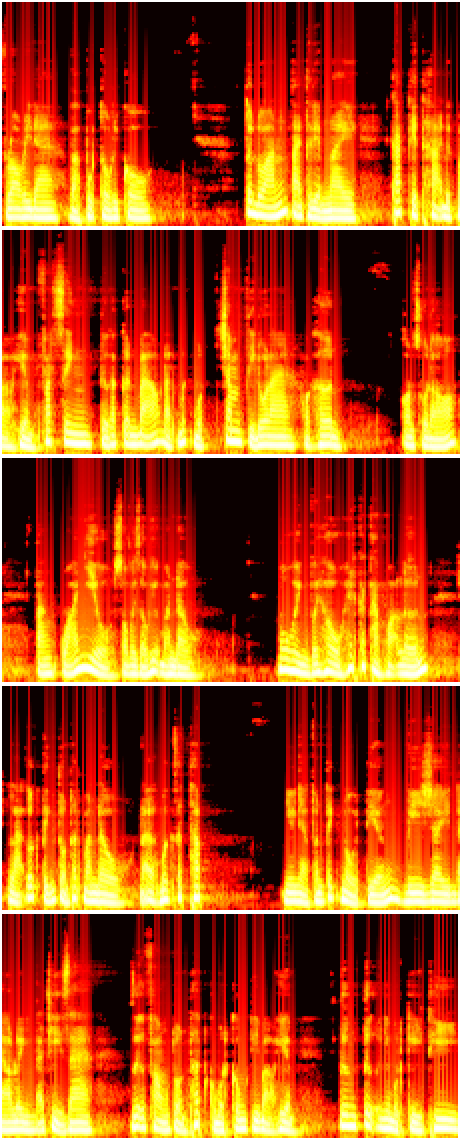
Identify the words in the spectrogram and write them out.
Florida và Puerto Rico. Tôi đoán tại thời điểm này, các thiệt hại được bảo hiểm phát sinh từ các cơn bão đạt mức 100 tỷ đô la hoặc hơn. Con số đó tăng quá nhiều so với dấu hiệu ban đầu. Mô hình với hầu hết các thảm họa lớn là ước tính tổn thất ban đầu đã ở mức rất thấp. Như nhà phân tích nổi tiếng VJ Dowling đã chỉ ra, dự phòng tổn thất của một công ty bảo hiểm tương tự như một kỳ thi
